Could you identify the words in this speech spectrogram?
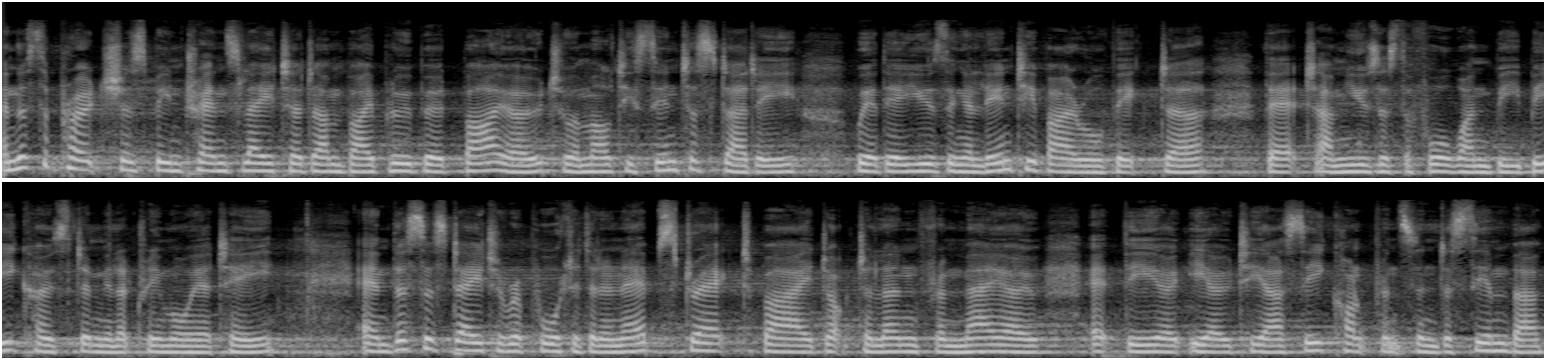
And this approach has been translated um, by Bluebird Bio to a multi center study where they're using a lentiviral vector that um, uses the 41BB co stimulatory moiety. And this is data reported in an abstract by Dr. Lin from Mayo at the EOTRC conference in December.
